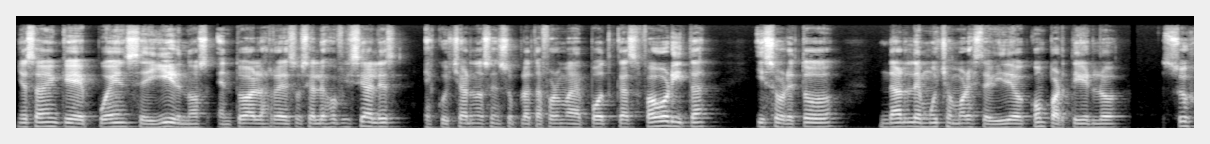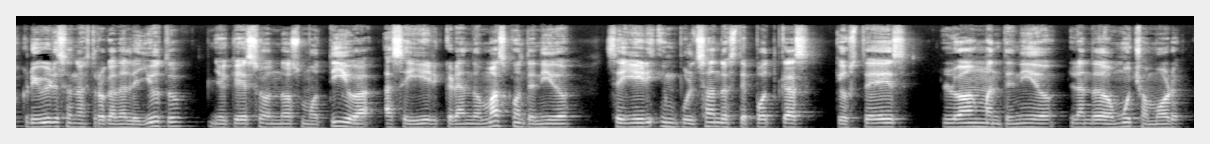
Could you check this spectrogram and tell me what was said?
Ya saben que pueden seguirnos en todas las redes sociales oficiales, escucharnos en su plataforma de podcast favorita y sobre todo darle mucho amor a este video, compartirlo, suscribirse a nuestro canal de YouTube, ya que eso nos motiva a seguir creando más contenido, seguir impulsando este podcast que ustedes lo han mantenido, le han dado mucho amor.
